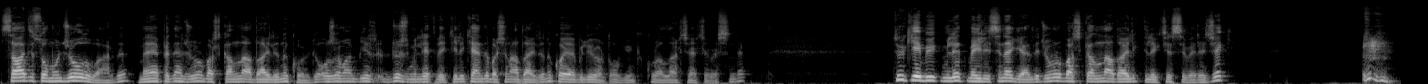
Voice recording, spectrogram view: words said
Sadi Somuncuoğlu vardı. MHP'den Cumhurbaşkanlığı adaylığını koydu. O zaman bir düz milletvekili kendi başına adaylığını koyabiliyordu o günkü kurallar çerçevesinde. Türkiye Büyük Millet Meclisi'ne geldi. Cumhurbaşkanlığına adaylık dilekçesi verecek.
